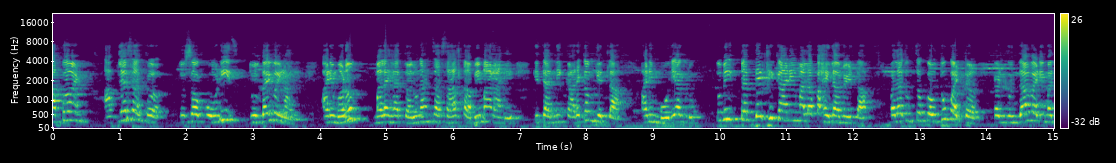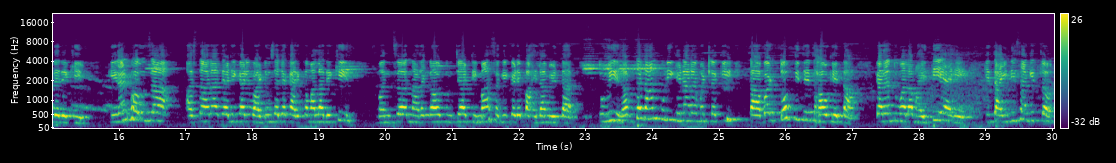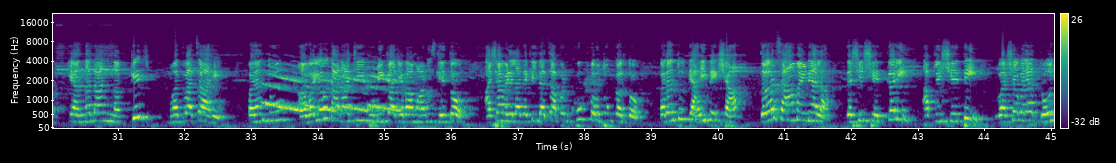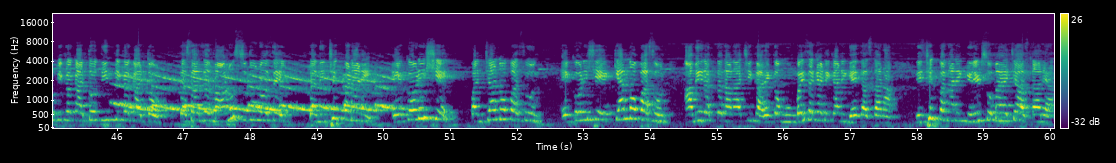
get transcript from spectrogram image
आपण आपल्यासारखं दुसरं कोणीच दुर्दैव नाही. आणि म्हणून मला ह्या तरुणांचा सार्थ अभिमान आहे की त्यांनी कार्यक्रम घेतला. आणि मोर्या ग्रुप तुम्ही प्रत्येक ठिकाणी मला पाहायला मिळता. मला तुमचं कौतुक वाटतं. कारण गुंजावाडीमध्ये देखील किरण भाऊचा असणारा त्या ठिकाणी वाढदिवसाच्या कार्यक्रमाला देखील मंच नारंगाव तुमच्या टीमा सगळीकडे पाहायला मिळतात. तुम्ही रक्तदान कुणी घेणार आहे म्हटलं की ताबडतोब तिथे धाव घेता. कारण तुम्हाला माहिती आहे की ताईंनी सांगितलं की अन्नदान नक्कीच महत्वाचं आहे. परंतु अवयव दानाची भूमिका जेव्हा माणूस घेतो अशा वेळेला देखील त्याचं आपण खूप कौतुक करतो. परंतु त्याहीपेक्षा दर सहा महिन्याला जशी शेतकरी आपली शेती वर्षभरात दोन पिकं काढतो तीन पिकं काढतो तसा जर माणूस सुदृढ असेल तर निश्चितपणाने एकोणीसशे पंच्याण्णवपासून एकोणीसशे एक्क्याण्णवपासून आम्ही रक्तदानाची कार्यक्रम मुंबईसारख्या ठिकाणी घेत असताना निश्चितपणाने किरीट सोमायाच्या असणाऱ्या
